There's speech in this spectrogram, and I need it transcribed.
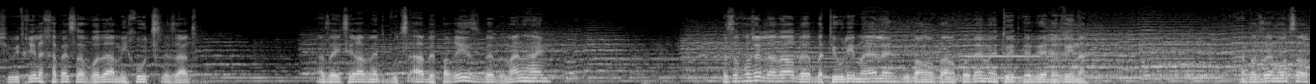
שהוא התחיל לחפש עבודה מחוץ לזלצבורג. אז היצירה באמת בוצעה בפריז ובמנהיים. בסופו של דבר, בטיולים האלה, דיברנו בפעם הקודמת, הוא התגלגל לווינה. אבל זה מוצרט.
